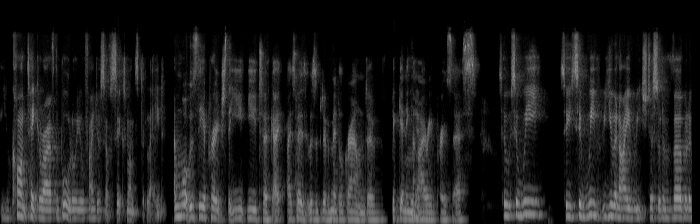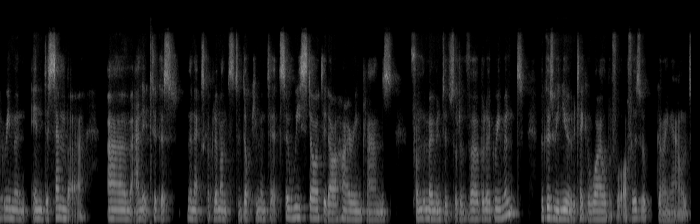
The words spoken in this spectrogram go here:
you can't take your eye off the ball or you'll find yourself six months delayed. And what was the approach that you you took? I, I suppose it was a bit of a middle ground of beginning the yeah. hiring process. So so we so so we you and I reached a sort of verbal agreement in December, um, and it took us the next couple of months to document it. So we started our hiring plans from the moment of sort of verbal agreement because we knew it would take a while before offers were going out.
